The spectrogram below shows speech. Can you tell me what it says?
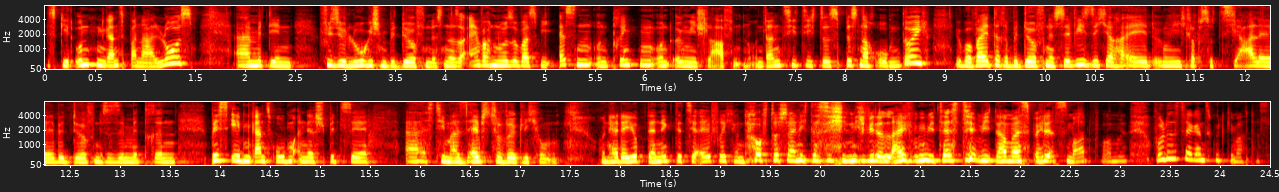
Das geht unten ganz banal los äh, mit den physiologischen Bedürfnissen, also einfach nur sowas wie Essen und Trinken und irgendwie Schlafen. Und dann zieht sich das bis nach oben durch über weitere Bedürfnisse wie Sicherheit, irgendwie, ich glaube, soziale Bedürfnisse sind mit drin, bis eben ganz oben an der Spitze Spitze äh, das Thema Selbstverwirklichung. Und Herr der Jupp, der nickt jetzt hier eifrig und hofft wahrscheinlich, dass ich ihn nicht wieder live irgendwie teste, wie damals bei der Smart-Formel. Obwohl du das ja ganz gut gemacht hast.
